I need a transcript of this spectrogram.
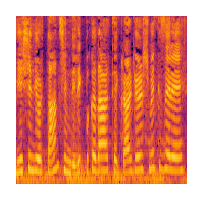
Yeşilyurt'tan şimdilik bu kadar. Tekrar görüşmek üzere.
